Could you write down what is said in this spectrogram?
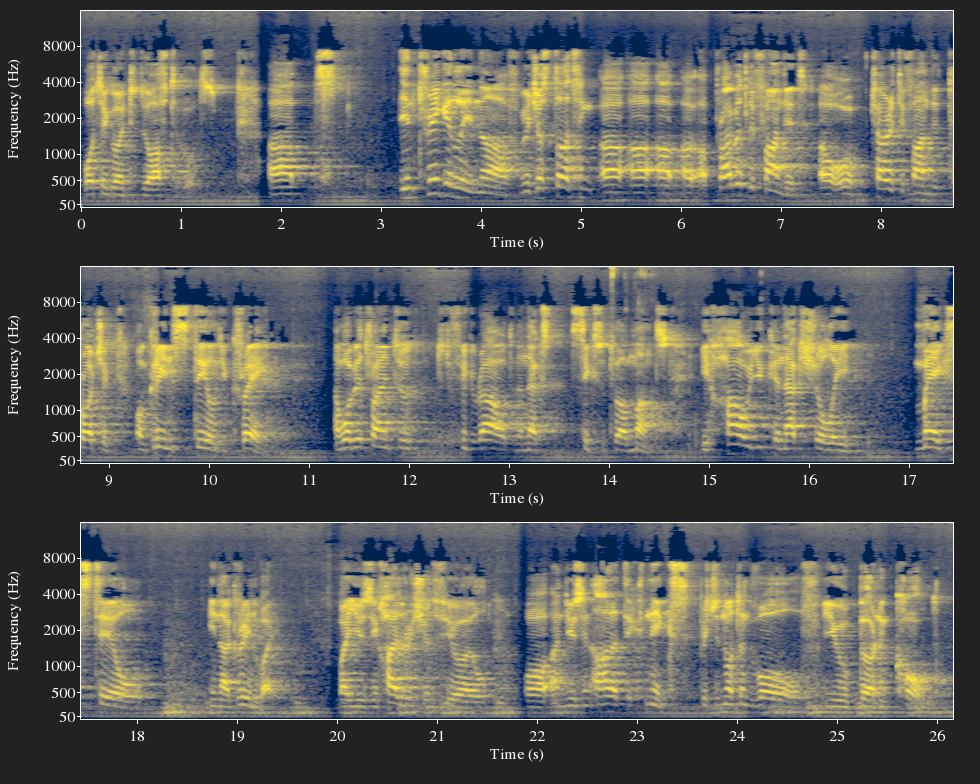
what you're going to do afterwards. Uh, intriguingly enough, we're just starting a, a, a, a privately funded uh, or charity funded project on green steel Ukraine. And what we're trying to, to figure out in the next six to 12 months is how you can actually make steel in a green way by using hydrogen fuel or and using other techniques which do not involve you burning coal.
